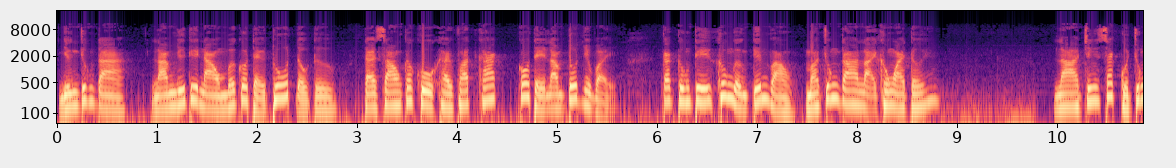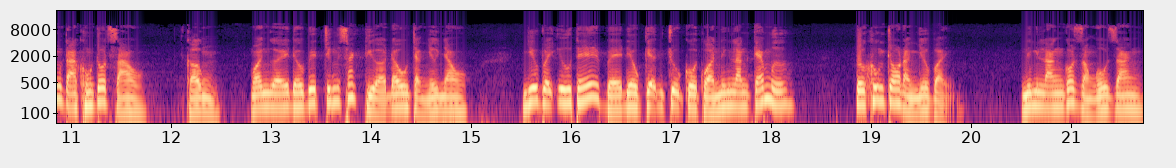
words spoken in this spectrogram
Nhưng chúng ta làm như thế nào mới có thể thu hút đầu tư? Tại sao các khu khai phát khác có thể làm tốt như vậy? Các công ty không ngừng tiến vào mà chúng ta lại không ai tới. Là chính sách của chúng ta không tốt sao? Không, mọi người đều biết chính sách thì ở đâu chẳng như nhau. Như vậy ưu thế về điều kiện trụ cột của Ninh Lăng kém ư? Tôi không cho rằng như vậy. Ninh Lăng có dòng Ô Giang,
